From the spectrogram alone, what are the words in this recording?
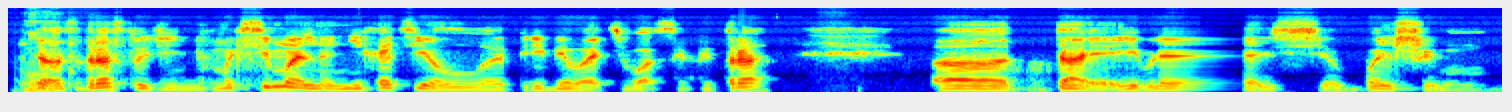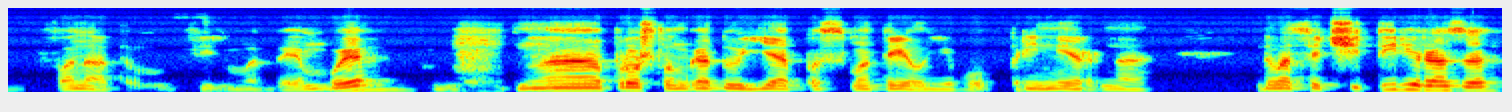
Да, Вот. здравствуйте. Максимально не хотел э, перебивать вас и Петра. А, да, я являюсь большим фанатом фильма ДМБ. На прошлом году я посмотрел его примерно 24 раза,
